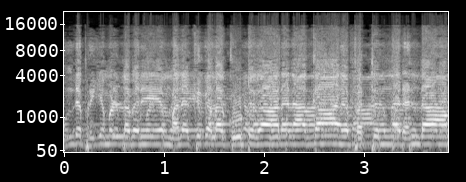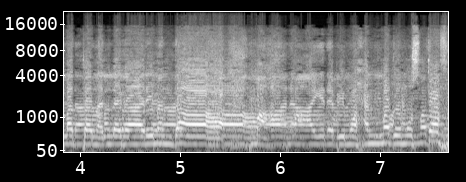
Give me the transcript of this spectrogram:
എന്റെ പ്രിയമുള്ളവരെ മലക്കുകളെ കൂട്ടുകാരനാക്കാൻ പറ്റുന്ന രണ്ടാമത്തെ നല്ല കാര്യം എന്താ മഹാനായ നബി മുഹമ്മദ് മുസ്തഫ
